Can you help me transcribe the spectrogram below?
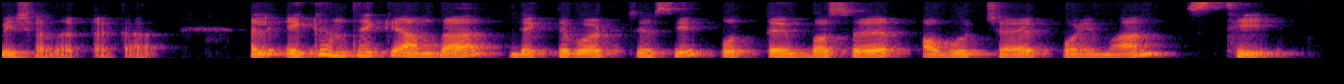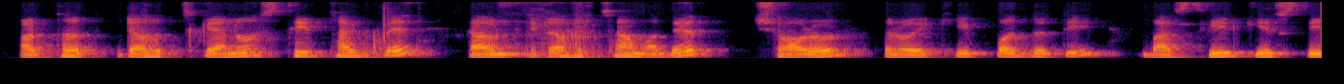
বিশ হাজার টাকা। তাহলে এখান থেকে আমরা দেখতে পাচ্ছি প্রত্যেক বছরের অবচয়ের পরিমাণ স্থির। অর্থাৎ এটা হচ্ছে কেন স্থির থাকবে? কারণ এটা হচ্ছে আমাদের সরল রৈখিক পদ্ধতি বা স্থির কিস্তি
